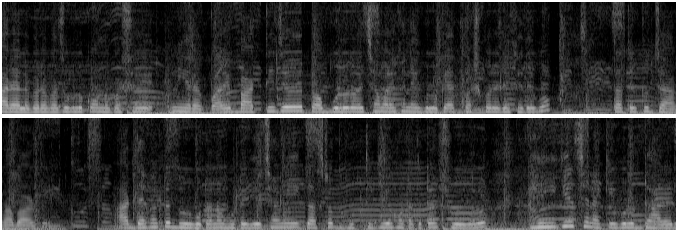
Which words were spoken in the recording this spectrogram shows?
আর অ্যালোভেরা গাছগুলোকে অন্য পাশে নিয়ে রাখব। আর এই বাড়তি যে টবগুলো রয়েছে, আমার এখানে এগুলোকে এক পাশ করে রেখে দেবো, তাতে একটু জায়গা বাড়বে। আর দেখো একটা দুর্ঘটনা ঘটে গিয়েছে, আমি এই গাছটা ধরতে গিয়ে হঠাৎ এটা শুয়ে গেলো। ভেঙে গিয়েছে নাকি এগুলো ডালের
